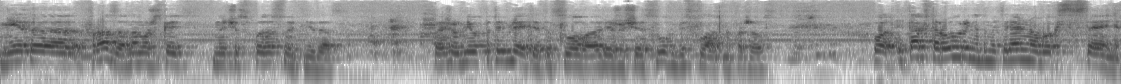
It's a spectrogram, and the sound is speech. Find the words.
Мне эта фраза, она, может сказать, ночью заснуть не даст. Поэтому не употребляйте это слово, режущее слух, бесплатно, пожалуйста. Вот. Итак, второй уровень – это материального благосостояния.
